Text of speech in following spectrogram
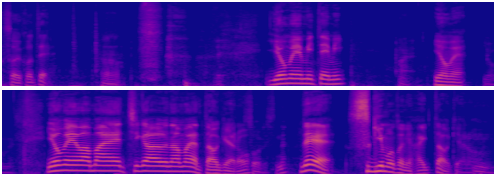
そういうことや。うん。嫁見てみ、はい。嫁。嫁。嫁は前違う名前やったわけやろ。そうですね。で杉本に入ったわけやろ、うん。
